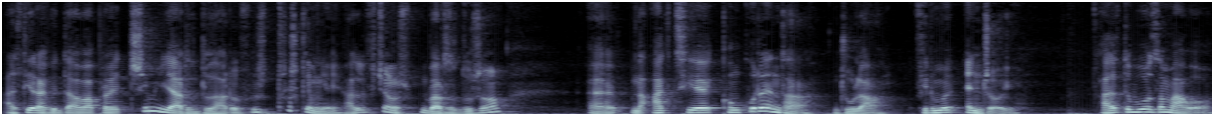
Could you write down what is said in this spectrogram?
Altira wydała prawie 3 miliardy dolarów, już troszkę mniej, ale wciąż bardzo dużo, e, na akcję konkurenta Jula, firmy Enjoy. Ale to było za mało.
